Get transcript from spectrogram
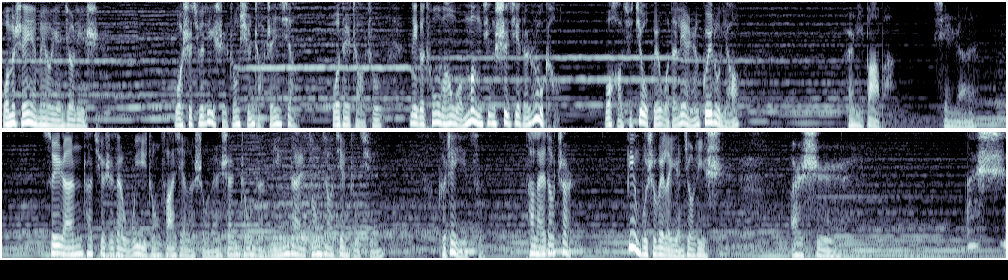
我们谁也没有研究历史。我是去历史中寻找真相，我得找出那个通往我梦境世界的入口，我好去救回我的恋人归路遥。而你爸爸，显然。虽然他确实在无意中发现了首南山中的明代宗教建筑群，可这一次，他来到这儿，并不是为了研究历史，而是……而是……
